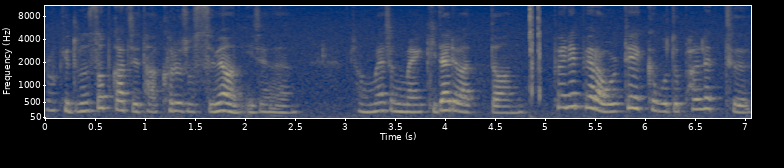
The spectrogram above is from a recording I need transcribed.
이렇게 눈썹까지 다 그려줬으면 이제는 정말 정말 기다려왔던 페리페라 All Take Mood 팔레트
